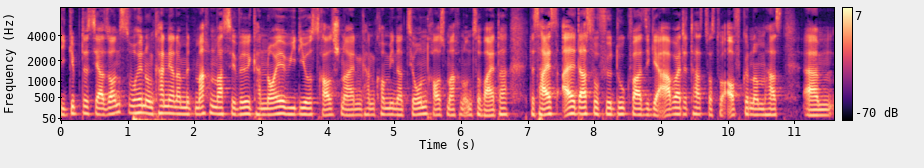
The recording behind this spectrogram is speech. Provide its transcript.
die gibt es ja sonst wohin und kann ja damit machen, was sie will, kann neue Videos draus schneiden, kann Kombinationen draus machen und so weiter. Das heißt, all das, wofür du quasi gearbeitet hast, was du aufgenommen hast, ähm,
